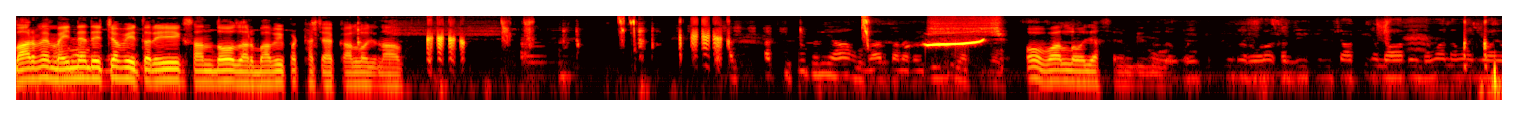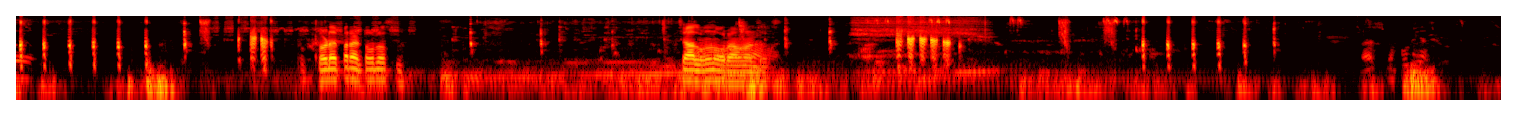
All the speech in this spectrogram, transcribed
बारहवें महीने के चौबी तरीक सन दो हज़ार बावी पठा चेक कर लो जनाब। थोड़े पर टोरो चल हूँ और आवान That's ਦੇ बस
